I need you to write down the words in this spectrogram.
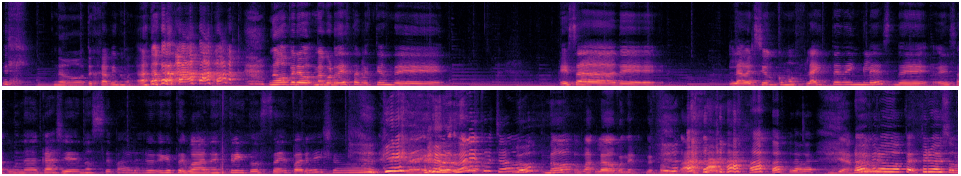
No, estoy happy nomás. No, pero me acordé de esta cuestión de. Esa de. La versión como flight de inglés de esa, una calle nos separa. Este One Street of Separation. ¿Qué? ¿No, la he escuchado? No. va- la voy a poner de fondo. Ah, ya, No, bueno. pero, pe- pero eso,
